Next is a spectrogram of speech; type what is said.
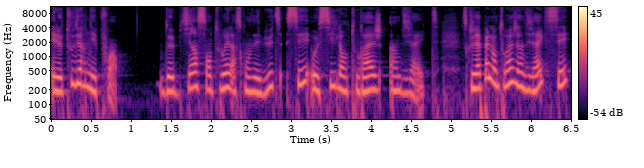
Et le tout dernier point, de bien s'entourer lorsqu'on débute, c'est aussi l'entourage indirect. Ce que j'appelle l'entourage indirect, c'est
